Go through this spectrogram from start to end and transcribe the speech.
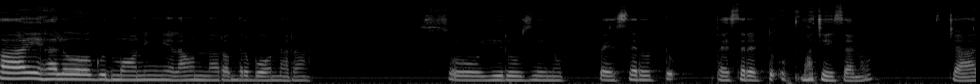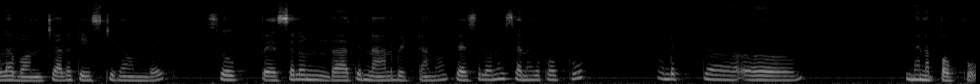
హాయ్ హలో గుడ్ మార్నింగ్. ఎలా ఉన్నారు? అందరూ బాగున్నారా? సో ఈరోజు నేను పెసరట్టు పెసరట్టు ఉప్మా చేశాను. చాలా బాగుంది చాలా టేస్టీగా ఉంది. సో పెసలు రాత్రి నానబెట్టాను. పెసలోని శనగపప్పు అంటే మినప్పప్పు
